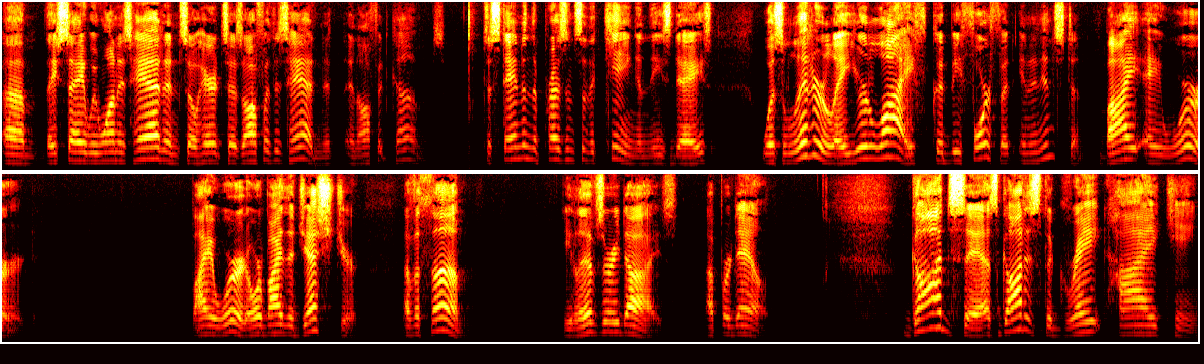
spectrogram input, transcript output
Um, they say, We want his head. And so Herod says, Off with his head. And, it, and off it comes. To stand in the presence of the king in these days was literally your life could be forfeit in an instant by a word by a word or by the gesture of a thumb. He lives or he dies, up or down. God says God is the great high king.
